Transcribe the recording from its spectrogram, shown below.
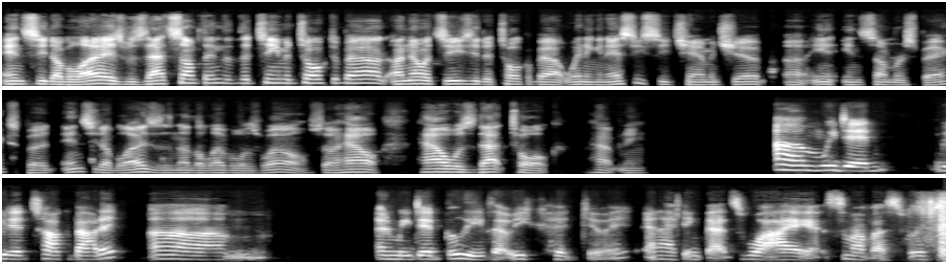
NCAA's. Was that something that the team had talked about? I know it's easy to talk about winning an SEC championship uh, in, in some respects, but NCAA's is another level as well. So, how how was that talk happening? Um, we did we did talk about it. Um, and we did believe that we could do it. And I think that's why some of us were so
